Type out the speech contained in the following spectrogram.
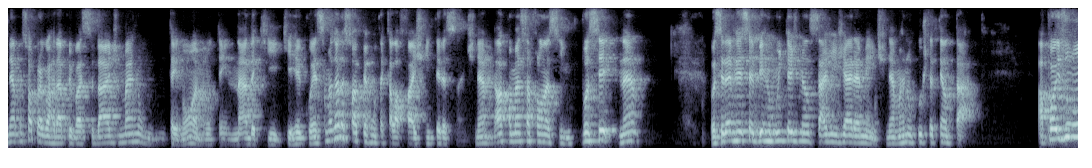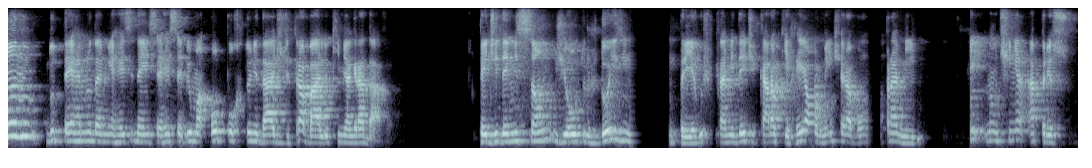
né? Mas só para guardar a privacidade, mas não, tem nome, não tem nada que, que reconheça. Mas olha só a pergunta que ela faz, que é interessante, né? Ela começa falando assim: você, né? Você deve receber muitas mensagens diariamente, né? Mas não custa tentar. Após um ano do término da minha residência, recebi uma oportunidade de trabalho que me agradava. Pedi demissão de outros dois empregos para me dedicar ao que realmente era bom para mim. E não tinha apreço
